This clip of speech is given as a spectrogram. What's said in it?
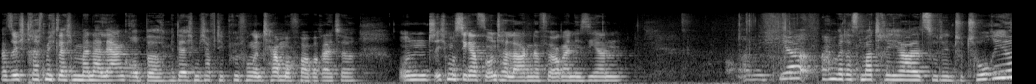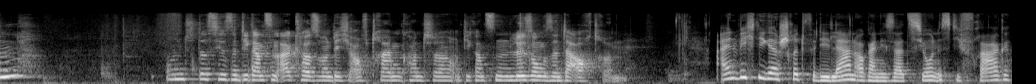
Also ich treffe mich gleich mit meiner Lerngruppe, mit der ich mich auf die Prüfung in Thermo vorbereite. Und ich muss die ganzen Unterlagen dafür organisieren. Also hier haben wir das Material zu den Tutorien. Und das hier sind die ganzen Altklausuren, die ich auftreiben konnte. Und die ganzen Lösungen sind da auch drin. Ein wichtiger Schritt für die Lernorganisation ist die Frage,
